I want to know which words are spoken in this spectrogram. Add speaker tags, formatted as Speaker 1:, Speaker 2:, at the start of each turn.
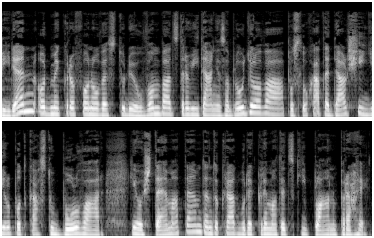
Speaker 1: Dobrý den, od mikrofonu ve studiu Vombat zdraví Táně Zabloudilová. Posloucháte další díl podcastu Bulvár. Jehož tématem tentokrát bude klimatický plán Prahy.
